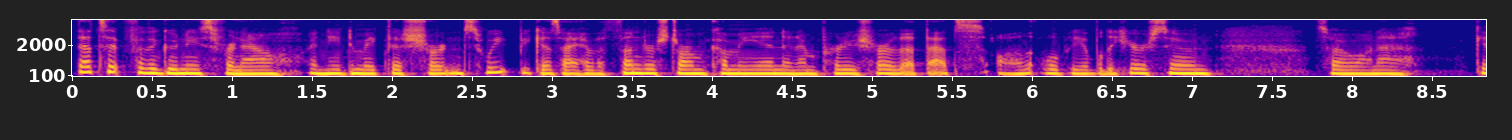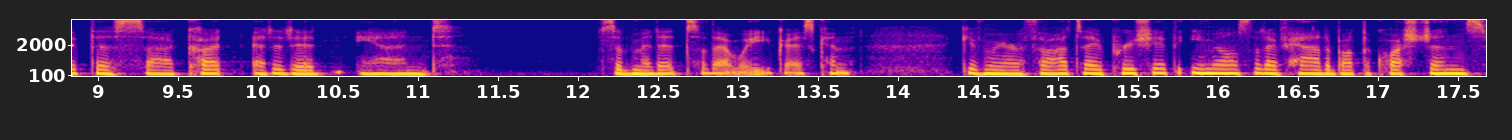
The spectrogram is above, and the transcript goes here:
that's it for the Goonies for now. I need to make this short and sweet because I have a thunderstorm coming in, and I'm pretty sure that that's all that we'll be able to hear soon. So I want to get this uh, cut, edited, and submitted so that way you guys can give me your thoughts. I appreciate the emails that I've had about the questions.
